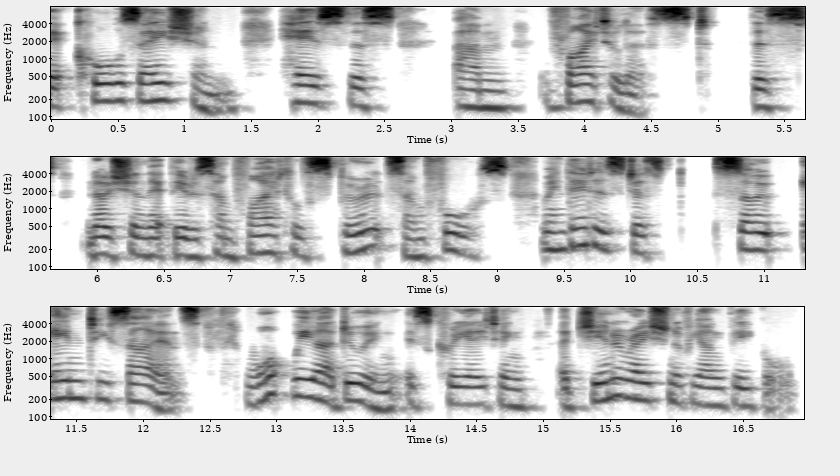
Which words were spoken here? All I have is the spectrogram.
that causation has this um, vitalist this notion that there is some vital spirit, some force. I mean, that is just so anti science. What we are doing is creating a generation of young people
